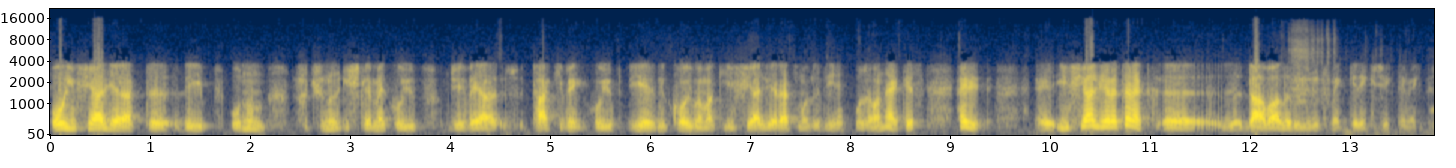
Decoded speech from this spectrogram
O infial yarattı deyip onun suçunu işleme koyup veya takibe koyup diğerini koymamak infial yaratmadı diye o zaman herkes her e, infial yaratarak e, davaları yürütmek gerekecek demektir.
